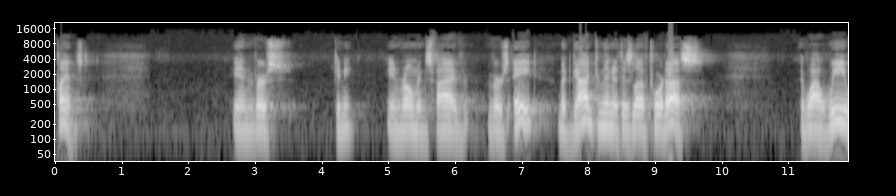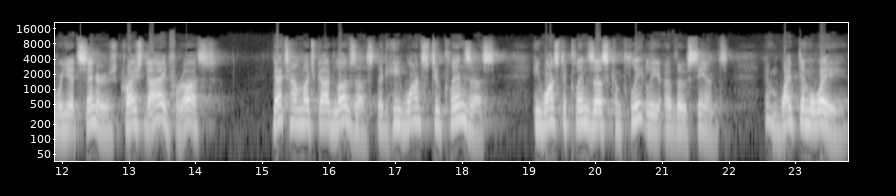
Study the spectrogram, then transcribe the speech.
cleansed. In verse, Jimmy, in Romans 5, verse 8, but God commendeth his love toward us, that while we were yet sinners, Christ died for us. That's how much God loves us, that He wants to cleanse us. He wants to cleanse us completely of those sins and wipe them away,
